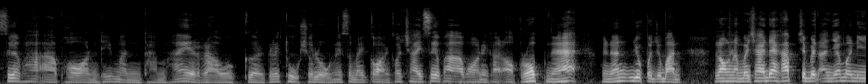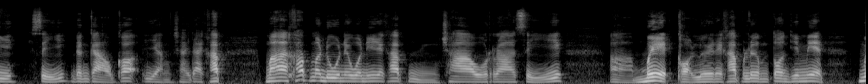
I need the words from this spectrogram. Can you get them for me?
เสื้อผ้าอาภรณ์ที่มันทำให้เราเกิดกระถูกฉลกในสมัยก่อนเขาใช้เสื้อผ้าอาภรณ์ในการออกรบนะฮะเพราะฉะนั้นยุคปัจจุบันลองนำไปใช้ได้ครับ จะเป็นอัญมณีสีดังกล่าวก็ยังใช้ได้ครับ มาครับมาดูในวันนี้นะครับชาวราศีเมษก่อนเลยนะครับ เริ่มต้นที่เมษเม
